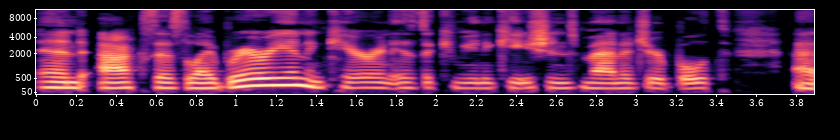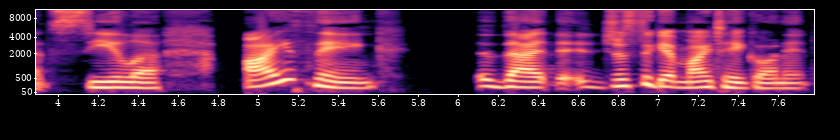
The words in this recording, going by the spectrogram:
and access librarian, and Karen is the communications manager, both at CELA. I think that eh, just to get my take on it,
